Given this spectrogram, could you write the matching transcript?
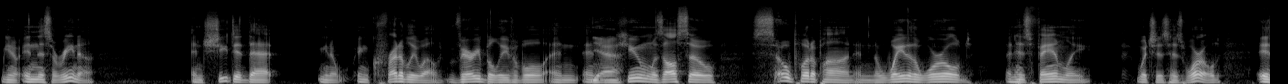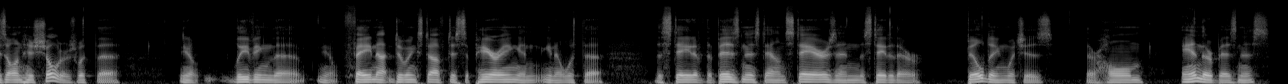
you know in this arena and she did that you know incredibly well very believable and and Yeah. Hume was also so put upon and the weight of the world and his family which is his world is on his shoulders with the you know leaving the you know Faye not doing stuff disappearing and you know with the the state of the business downstairs and the state of their building which is their home and their business.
